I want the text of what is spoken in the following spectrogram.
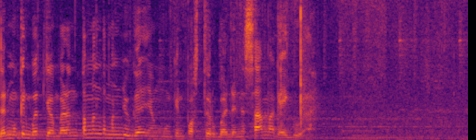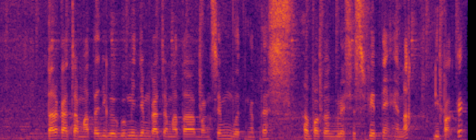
Dan mungkin buat gambaran teman-teman juga yang mungkin postur badannya sama kayak gue Ntar kacamata juga gue minjem kacamata Bang Sem buat ngetes apakah glasses fitnya enak dipakai.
